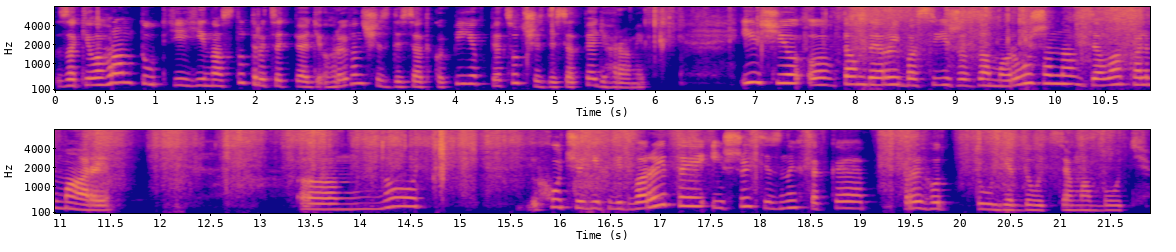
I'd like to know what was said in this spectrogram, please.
За кілограм тут її на 135 гривень 60 копійок, 565 грамів. І ще е, там, де риба свіжа заморожена, взяла кальмари. Ем, ну, Хочу їх відварити і щось із них таке приготує доця, мабуть.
